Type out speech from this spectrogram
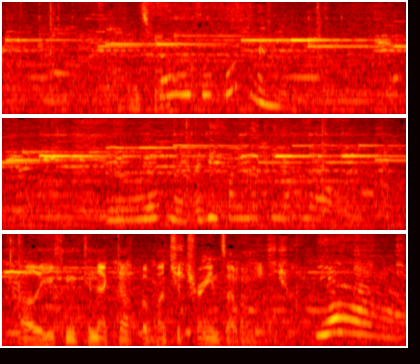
Oh, that's fun. That was so fun. Yeah, and he's playing the piano. Oh, you can connect up a bunch of trains of them. Yeah.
